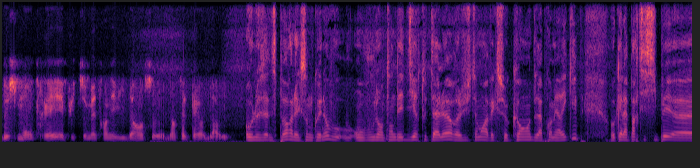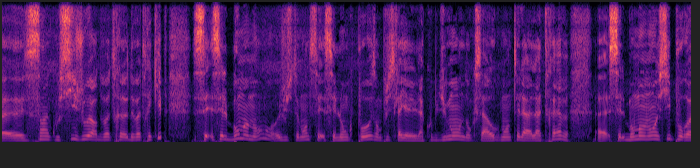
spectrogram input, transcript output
de se montrer et puis de se mettre en évidence euh, dans cette période-là. Au Lausanne Sport, Alexandre Cohen, on vous l'entendait dire tout à l'heure, justement avec ce camp de la première équipe, auquel a participé 5 euh, ou 6 joueurs de votre, de votre équipe. C'est le bon moment, justement, de ces, longues pauses. En plus, là, il y a eu la Coupe du Monde, donc ça a augmenté la, trêve. Euh, c'est le bon moment aussi pour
